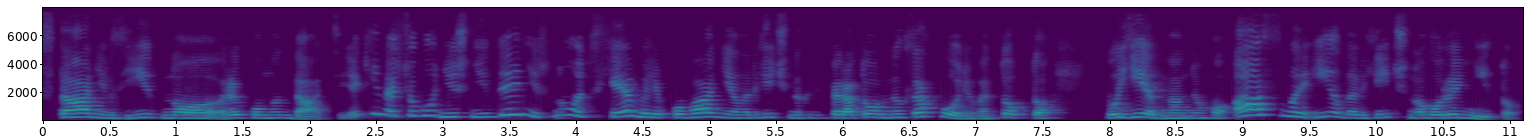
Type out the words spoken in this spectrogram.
станів згідно рекомендацій, які на сьогоднішній день існують схеми лікування алергічних респіраторних захворювань. тобто поєднаного астми і алергічного риніту.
